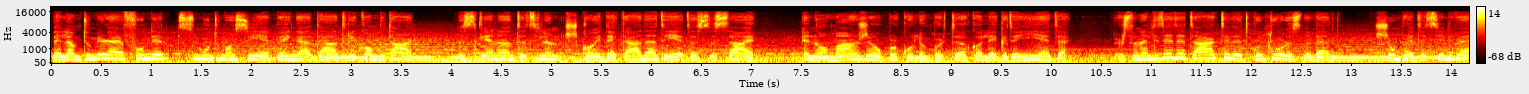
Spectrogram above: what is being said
dhe lamtumira e fundit s'mund të mos i jepej nga Teatri Kombëtar, në skenën të cilën shkoi dekada të jetës së saj, e në omazhe u përkulën për të kolegët e një jete, personalitete të artit dhe të kulturës në vend, shumë prej të cilëve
